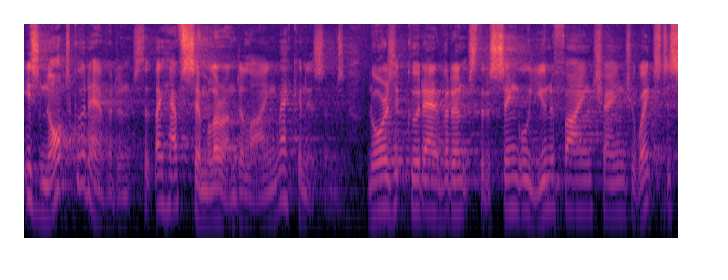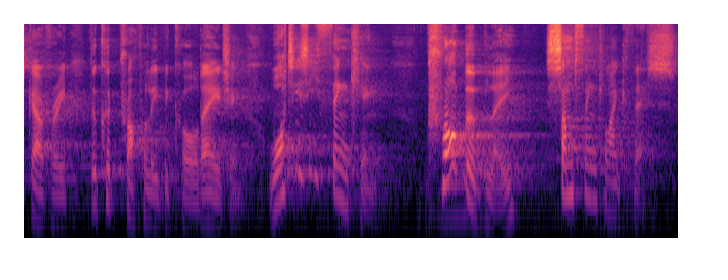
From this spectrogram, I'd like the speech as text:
is not good evidence that they have similar underlying mechanisms, nor is it good evidence that a single unifying change awaits discovery that could properly be called aging. What is he thinking? Probably something like this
